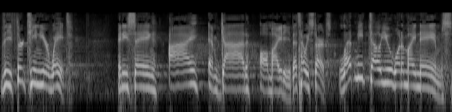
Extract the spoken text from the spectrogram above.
the 13 year wait. And he's saying, I am God Almighty. That's how he starts. Let me tell you one of my names.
